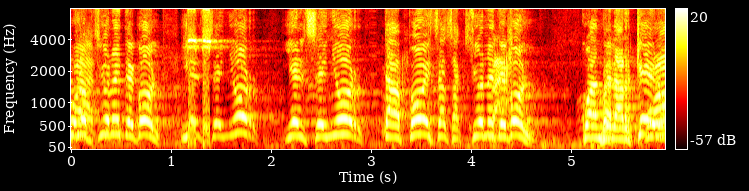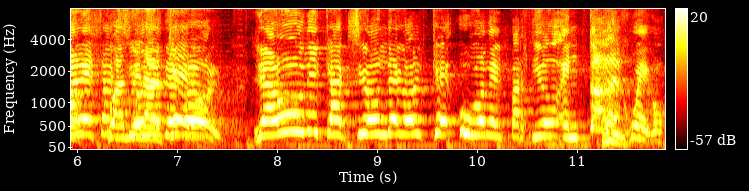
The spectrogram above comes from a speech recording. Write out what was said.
cuatro. opciones de gol. Y el señor, y el señor tapó esas acciones de gol. Cuando el arquero, ¿Cuáles cuando el de arquero, gol? La única acción de gol que hubo en el partido, en todo el juego,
